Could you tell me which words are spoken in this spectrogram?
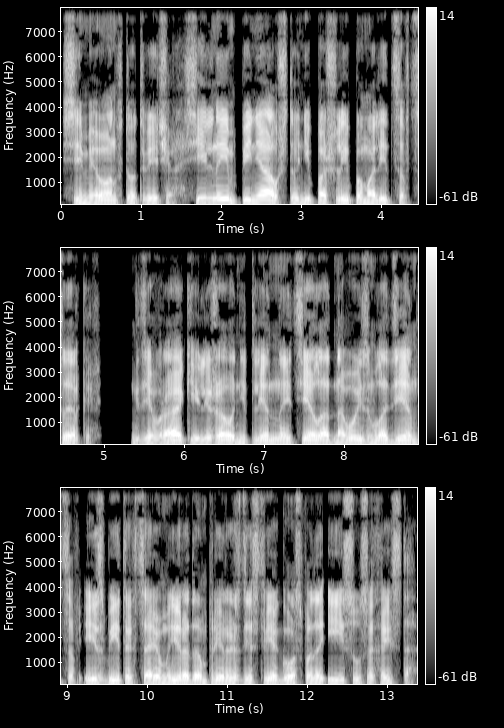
Симеон в тот вечер сильно им пенял, что не пошли помолиться в церковь, где в раке лежало нетленное тело одного из младенцев, избитых царем Иродом при Рождестве Господа Иисуса Христа.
